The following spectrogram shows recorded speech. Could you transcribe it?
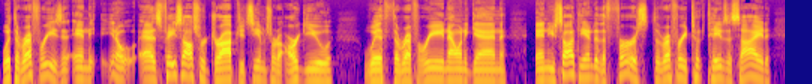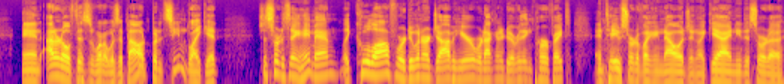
with the referees. And, and you know, as faceoffs were dropped, you'd see him sort of argue with the referee now and again. And you saw at the end of the first, the referee took Toews aside, and I don't know if this is what it was about, but it seemed like it. Just sort of saying, hey man, like cool off. We're doing our job here. We're not going to do everything perfect. And Toews sort of like acknowledging, like, yeah, I need to sort of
